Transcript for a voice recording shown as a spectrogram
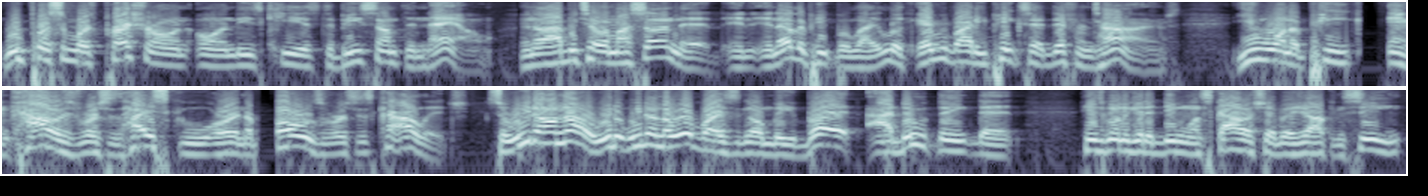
we put so much pressure on on these kids to be something now. You know, I be telling my son that, and, and other people like, look, everybody peaks at different times. You want to peak in college versus high school, or in the pros versus college. So we don't know. We don't, we don't know where Bryce is going to be, but I do think that he's going to get a D1 scholarship, as y'all can see.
